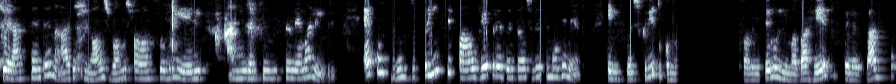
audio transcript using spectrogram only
será centenário, que nós vamos falar sobre ele ainda aqui no Cinema Livre. É considerado o principal representante desse movimento. Ele foi escrito, como falei, pelo Lima Barreto, foi levado ao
